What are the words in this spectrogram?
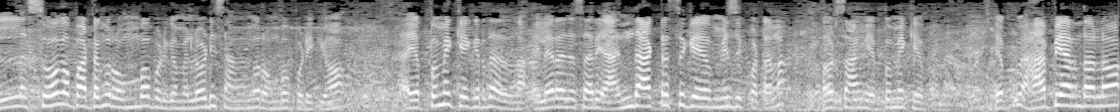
எல்லா சோக பாட்டுங்க ரொம்ப பிடிக்கும். மெலோடி சாங்குங்க ரொம்ப பிடிக்கும். எப்பவுமே கேட்குறது அதுதான். இளையராஜா சார் எந்த ஆக்ட்ரஸுக்கு மியூசிக் போட்டாலும் அவர் சாங் எப்பவுமே கேட்பேன் எப்போ ஹாப்பியாக இருந்தாலும்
